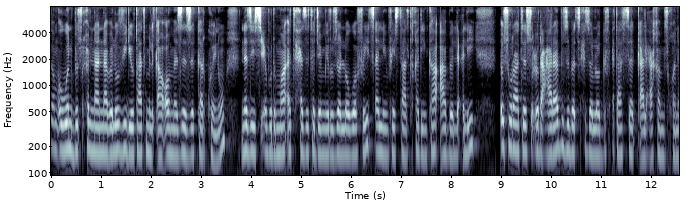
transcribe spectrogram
ከምኡ እውን ብፅሑልና እናበሉ ቪድዮታት ምልቃቆም ዝዝከር ኮይኑ ነዚ ስዒቡ ድማ እቲ ሕዚ ተጀሚሩ ዘሎ ወፍሪ ጸሊም ፌስታል ተኸዲንካ ኣብ ልዕሊ እሱራት ስዑድ ዓረብ ዝበፅሕ ዘሎ ግፍዕታት ዘቃልዐ ከም ዝኾነ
